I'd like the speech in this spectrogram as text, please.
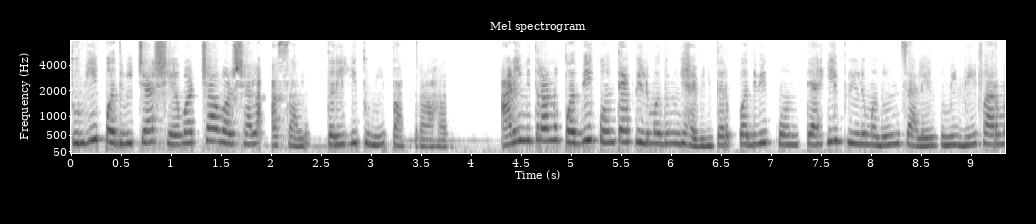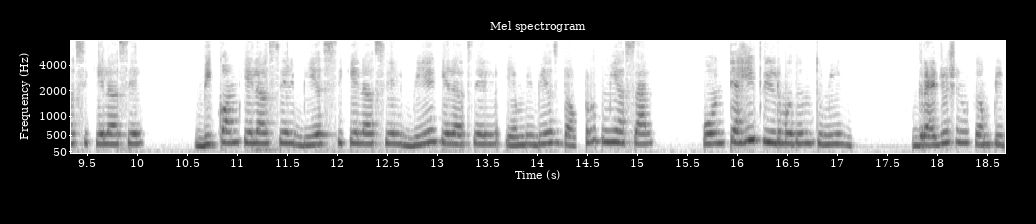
तुम्ही पदवीच्या शेवटच्या वर्षाला असाल तरीही तुम्ही पात्र आहात. आणि मित्रांनो पदवी कोणत्या फील्डमधून घ्यावी? तर पदवी कोणत्याही फील्डमधून चालेल. तुम्ही बी फार्मसी केलं असेल बी कॉम केलं असेल बी एस सी केलं असेल बी ए केलं असेल M B B S doctor तुम्ही असाल कोणत्याही फील्डमधून तुम्ही ग्रॅज्युएशन कंप्लीट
